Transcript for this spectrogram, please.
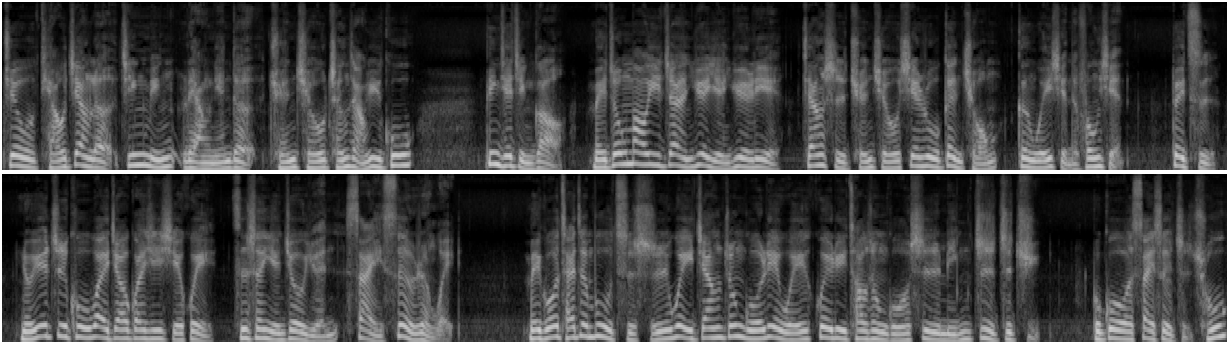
就调降了今明两年的全球成长预估。并且警告，美中贸易战越演越烈，将使全球陷入更穷、更危险的风险。对此，纽约智库外交关系协会资深研究员塞瑟认为，美国财政部此时未将中国列为汇率操纵国是明智之举。不过，塞瑟指出，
